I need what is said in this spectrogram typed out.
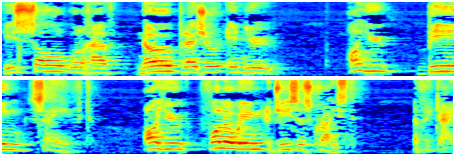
his soul will have no pleasure in you. Are you being saved? Are you following Jesus Christ every day?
